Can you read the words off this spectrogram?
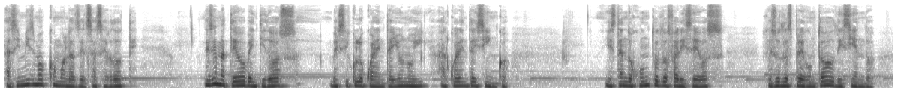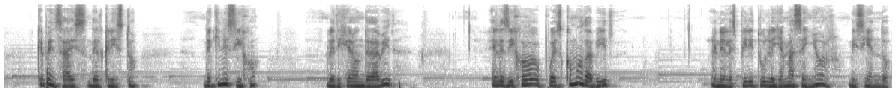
asimismo como las del sacerdote. Dice Mateo 22, versículo 41 al 45. Y estando juntos los fariseos, Jesús les preguntó, diciendo, ¿Qué pensáis del Cristo? ¿De quién es hijo? Le dijeron, de David. Él les dijo, pues ¿cómo David en el Espíritu le llama Señor, diciendo,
